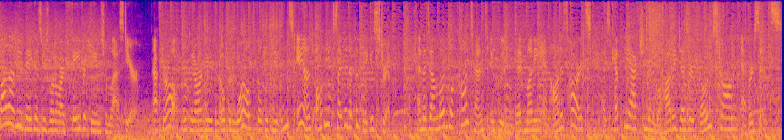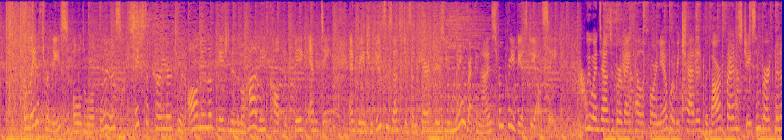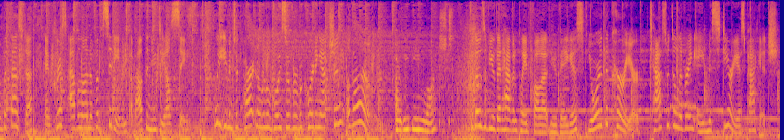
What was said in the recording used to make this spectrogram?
Fallout New Vegas was one of our favorite games from last year. After all, who can argue with an open world filled with mutants and all the excitement of the Vegas Strip? And the downloadable content, including Dead Money and Honest Hearts, has kept the action in the Mojave Desert going strong ever since. The latest release, Old World Blues, takes the courier to an all new location in the Mojave called the Big Empty and reintroduces us to some characters you may recognize from previous DLC. We went down to Burbank, California, where we chatted with our friends Jason Bergman of Bethesda and Chris Avellone of Obsidian about the new DLC. We even took part in a little voiceover recording action of our own. Are we being watched? For those of you that haven't played Fallout New Vegas, you're the courier, tasked with delivering a mysterious package.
